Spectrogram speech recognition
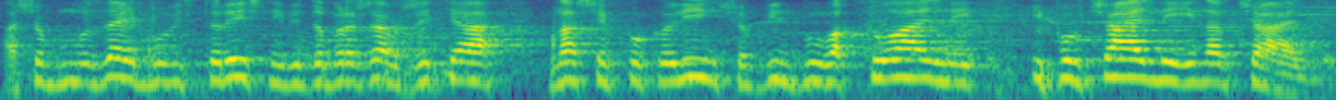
а щоб музей був історичний, відображав життя наших поколінь, щоб він був актуальний і повчальний, і навчальний.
